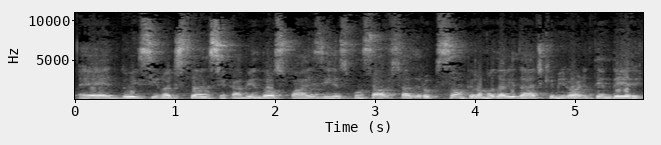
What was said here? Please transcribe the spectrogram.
é, do ensino à distância, cabendo aos pais e responsáveis fazer opção pela modalidade que melhor entenderem.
